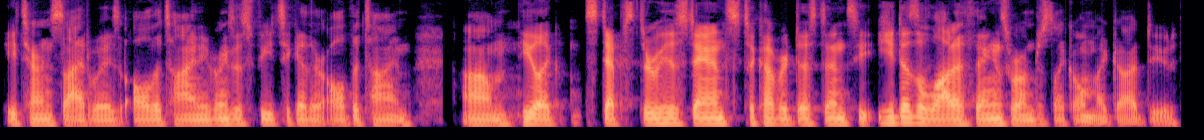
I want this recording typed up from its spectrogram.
He turns sideways all the time. He brings his feet together all the time. Um, he like steps through his stance to cover distance. He, he does a lot of things where I'm just like, oh my god, dude.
